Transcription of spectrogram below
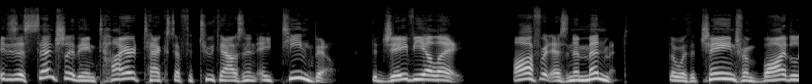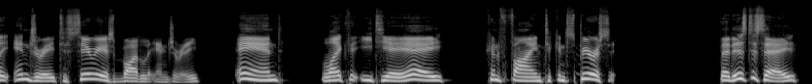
It is essentially the entire text of the 2018 bill, the JVLA, offered as an amendment, though with a change from bodily injury to serious bodily injury, and, like the ETAA, confined to conspiracy. That is to say,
